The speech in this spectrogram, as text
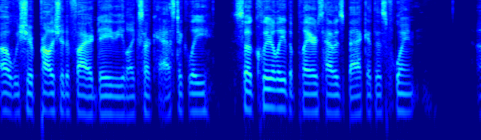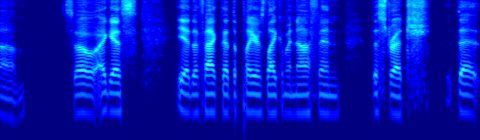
"Oh, we should probably should have fired Davey," like sarcastically. So clearly the players have his back at this point. Um, so I guess yeah, the fact that the players like him enough and the stretch that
